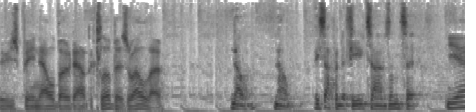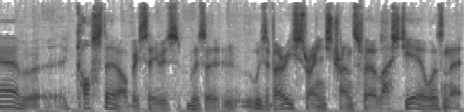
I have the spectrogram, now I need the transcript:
who's been elbowed out the club as well, though. No, no. It's happened a few times, hasn't it? Yeah, uh, Costa obviously was was a was a very strange transfer last year, wasn't it?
